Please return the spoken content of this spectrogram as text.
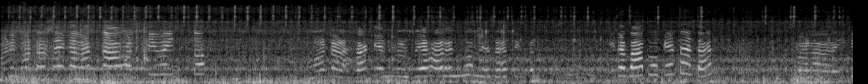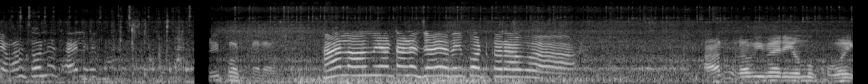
મને મોટરસાઇકલ હાંકતા આવડતી હોય તો મોટર હાકે પણ બેહાડે ન લે સાથી એટલે બાપુ કહેતા હતા પણ ઈ કે વાંધો ને થાય લે રિપોર્ટ કરાવો. હાલો અમે અટાણે જઈએ રિપોર્ટ કરાવવા. સારું રવિવારે અમુક હોય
